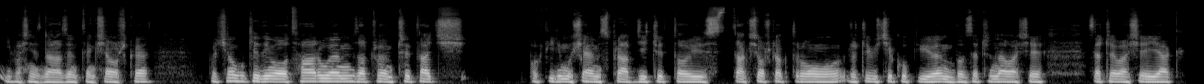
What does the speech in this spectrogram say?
i właśnie znalazłem tę książkę. Pociągu, kiedy ją otwarłem, zacząłem czytać. Po chwili musiałem sprawdzić, czy to jest ta książka, którą rzeczywiście kupiłem, bo zaczynała się, zaczęła się jak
